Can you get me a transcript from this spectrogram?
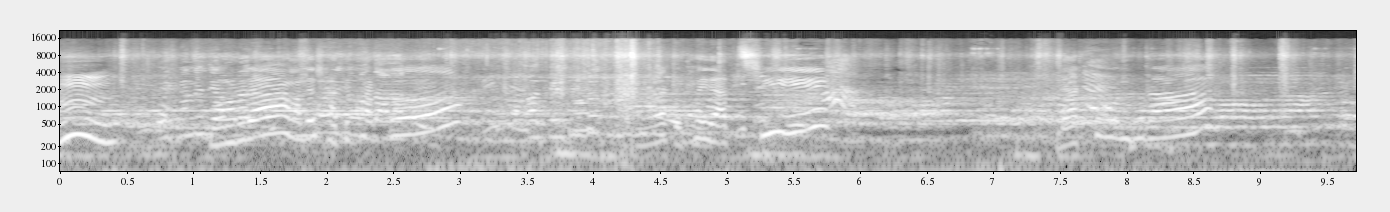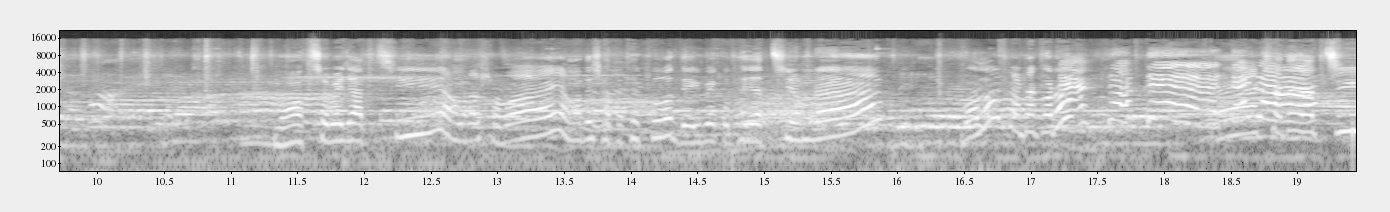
হুম। বন্ধুরা আমাদের সাথে থাকো। আমরা কোথায় যাচ্ছি? দেখো বন্ধুরা। মহোৎসবে যাচ্ছি আমরা সবাই আমাদের সাথে থাকো দেখবে কোথায় যাচ্ছি আমরা। বলো টাটা করো। একসাথে যাচ্ছি।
